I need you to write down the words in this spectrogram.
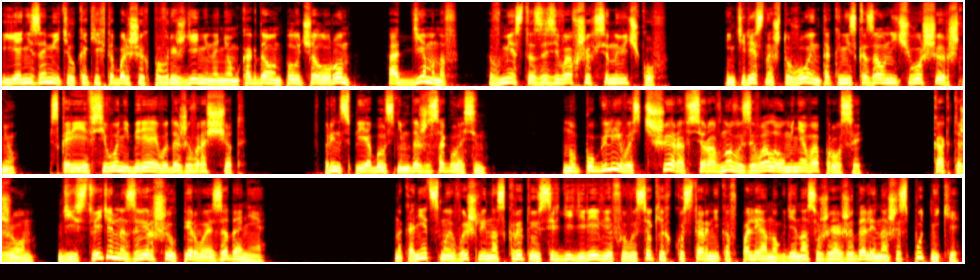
я не заметил каких-то больших повреждений на нем, когда он получал урон от демонов вместо зазевавшихся новичков. Интересно, что воин так и не сказал ничего шершню, скорее всего, не беря его даже в расчет. В принципе, я был с ним даже согласен. Но пугливость Шера все равно вызывала у меня вопросы. Как-то же он действительно завершил первое задание. Наконец мы вышли на скрытую среди деревьев и высоких кустарников поляну, где нас уже ожидали наши спутники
